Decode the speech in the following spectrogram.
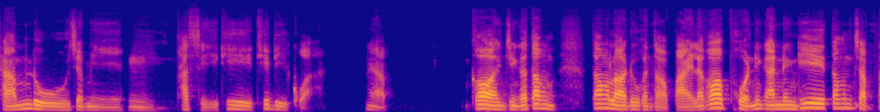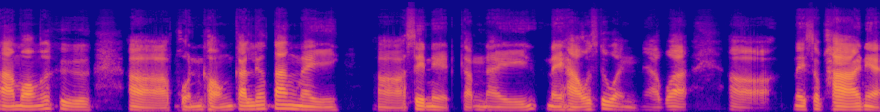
ทรัมป์ดูจะมีอืมภาษีที่ที่ดีกว่านะครับ ก็จริง ๆ ก็ต้องต้องรอดูกันต่อไป แล้วก็ผลอีกอันหนึ่งที่ต้องจับตามองก็คืออาผลของการเลือกตั้งในเซเนตกับอืม ในในเฮาส์ด้วยอืมนะครับว่าอ่าในสภาเนี่ย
